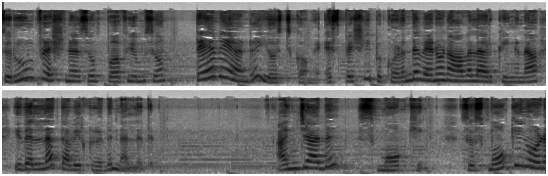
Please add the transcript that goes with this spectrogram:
ஸோ ரூம் ஃப்ரெஷ்னஸும் பர்ஃப்யூம்ஸும் தேவையான்று யோசிச்சுக்கோங்க. எஸ்பெஷலி இப்போ குழந்தை வேணும்னு ஆவலாக இருக்கீங்கன்னா இதெல்லாம் தவிர்க்கிறது நல்லது. அஞ்சாவது ஸ்மோக்கிங் ஸோ ஸ்மோக்கிங்கோட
